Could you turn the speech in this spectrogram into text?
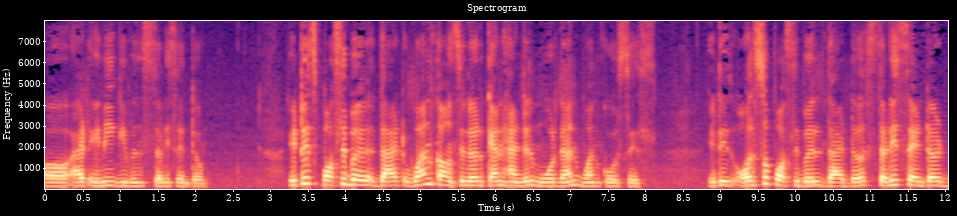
uh, at any given study center. It is possible that one counselor can handle more than one courses. It is also possible that the study center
